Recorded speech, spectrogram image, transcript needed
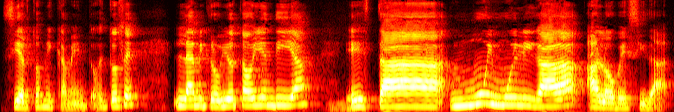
ciertos medicamentos. Entonces, la microbiota hoy en día está muy, muy ligada a la obesidad.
